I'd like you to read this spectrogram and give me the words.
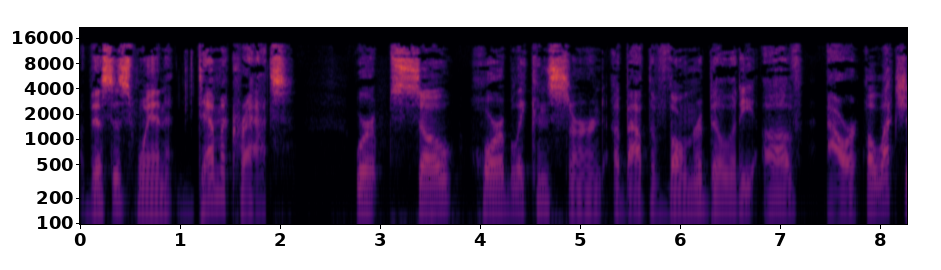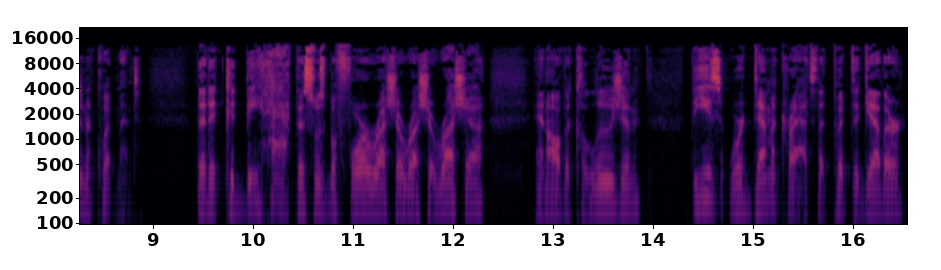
This is when Democrats were so horribly concerned about the vulnerability of our election equipment that it could be hacked. This was before Russia, Russia, Russia, and all the collusion. These were Democrats that put together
